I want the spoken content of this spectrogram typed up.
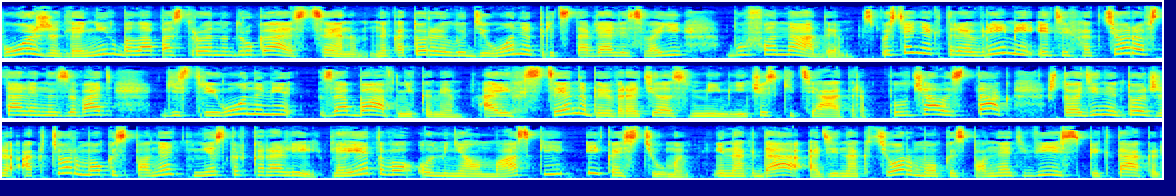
Позже для них была построена другая сцена, на которой лудионы представляли свои буфонады. Спустя некоторое время этих актеров стали называть гистрионами-забавниками, а их сцена превратилась в мимический театр. Получалось так, что один и тот же актер мог исполнять несколько ролей. Для этого он менял маски и костюмы. Иногда один актер мог исполнять весь спектакль,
